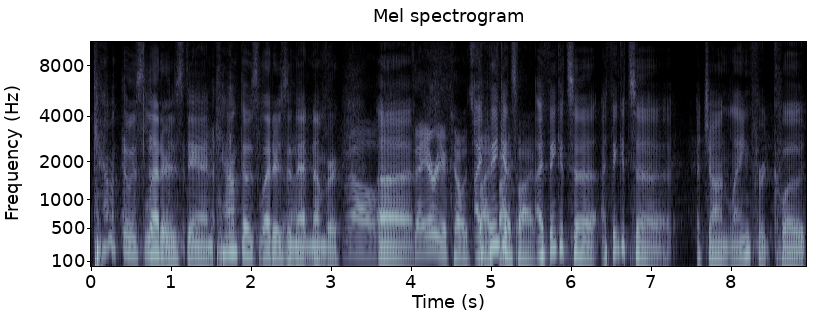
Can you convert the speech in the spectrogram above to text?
Count those letters, Dan. Count those letters in that number. Well, Uh, the area code's I think five it's five. I think it's a I think it's a a Jon Langford quote.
